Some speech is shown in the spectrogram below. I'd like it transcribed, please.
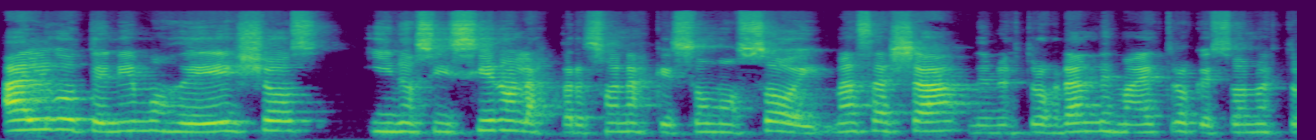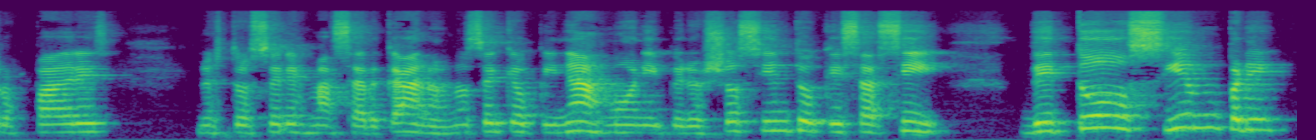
algo tenemos de ellos y nos hicieron las personas que somos hoy, más allá de nuestros grandes maestros que son nuestros padres, nuestros seres más cercanos. No sé qué opinás, Moni, pero yo siento que es así. De todos siempre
